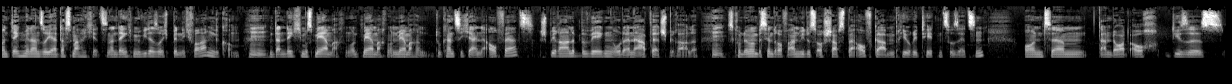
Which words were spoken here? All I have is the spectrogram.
Und denke mir dann so, ja, das mache ich jetzt. Und dann denke ich mir wieder so, ich bin nicht vorangekommen. Hm. Und dann denke ich, ich muss mehr machen und mehr machen und mehr machen. Du kannst dich ja in eine Aufwärtsspirale bewegen oder eine Abwärtsspirale. Hm. Es kommt immer ein bisschen drauf an, wie du es auch schaffst, bei Aufgaben Prioritäten zu setzen und ähm, dann dort auch dieses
